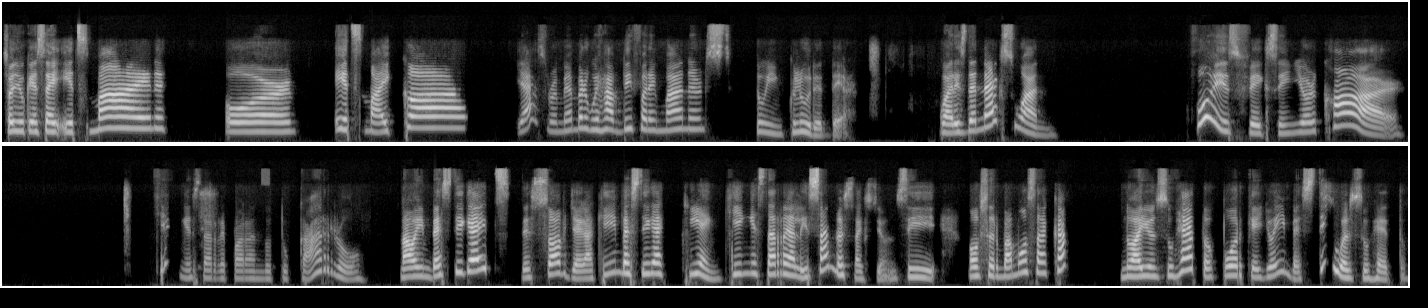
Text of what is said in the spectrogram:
So you can say it's mine or it's my car. Yes, remember we have different manners to include it there. What is the next one? Who is fixing your car? ¿Quién está reparando tu carro? Now investigates the subject. Aquí investiga quién, quién está realizando esa acción. Si observamos acá, no hay un sujeto porque yo investigo el sujeto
